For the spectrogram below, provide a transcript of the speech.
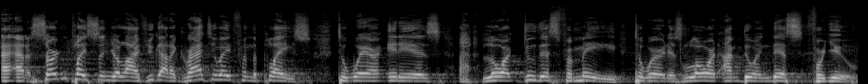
at a certain place in your life, you got to graduate from the place to where it is, uh, Lord, do this for me, to where it is, Lord, I'm doing this for you.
